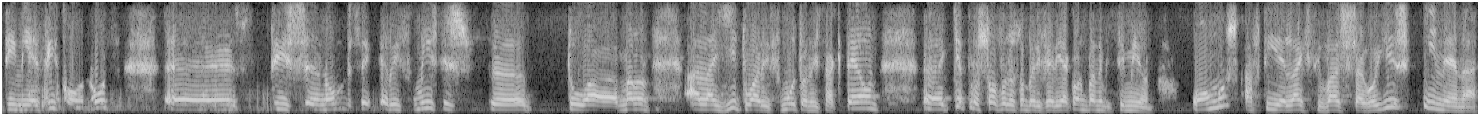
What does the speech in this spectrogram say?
την ευήκο νους ε, στις ε, ρυθμίσεις ε, του, μάλλον αλλαγή του αριθμού των εισακτέων ε, και προς όφελος των περιφερειακών πανεπιστημίων. Όμως αυτή η ελάχιστη βάση εισαγωγής είναι ένα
